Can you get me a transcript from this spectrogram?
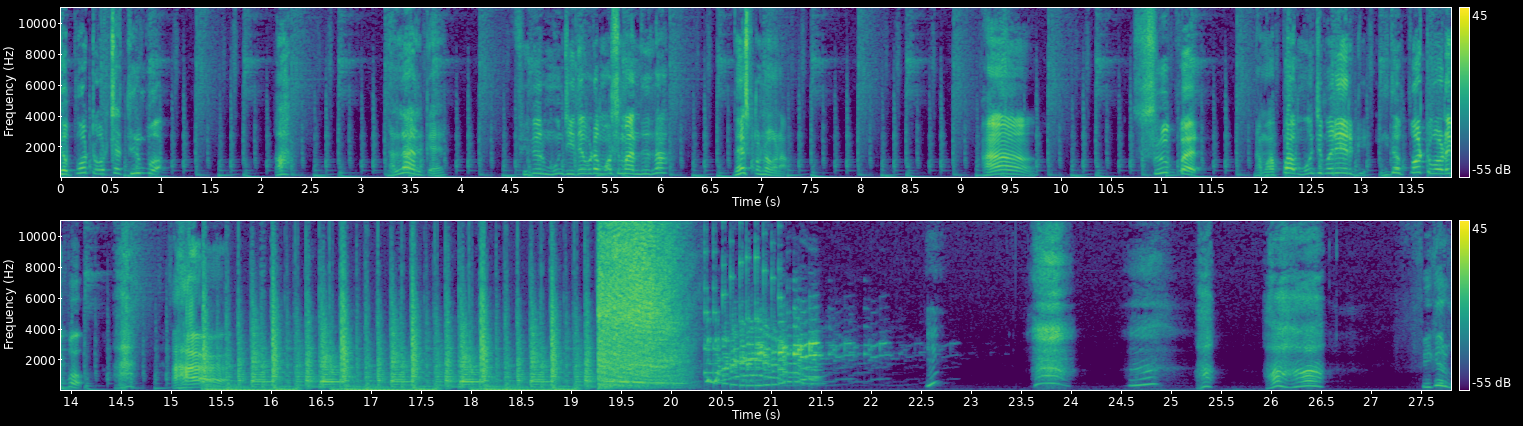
இத போட்டு உடச்சா திரும்புவா. ஆ நல்லா இருக்க. ஃபிகர் மூஞ்சி இதை விட மோசமா இருந்ததுன்னா வேஸ்ட் பண்ண வேணாம். ஆ சூப்பர் நம்ம அப்பா மூஞ்சி மாதிரியே இருக்கு. இத போட்டு உடைப்போம். ஆ, ஆஹா. ஃபிகர்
